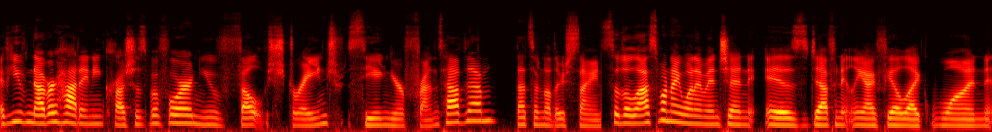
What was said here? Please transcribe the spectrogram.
If you've never had any crushes before and you've felt strange seeing your friends have them, that's another sign. So the last one I want to mention is definitely I feel like one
